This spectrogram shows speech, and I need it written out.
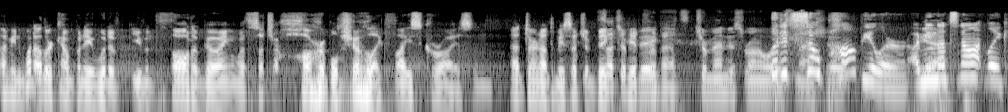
I mean, what other company would have even thought of going with such a horrible show like Vice Cross? And that turned out to be such a big Such a hit big, for them. tremendous runaway. But it's so hit. popular. I mean, Yeah. that's not like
